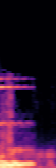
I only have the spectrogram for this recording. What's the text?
Destroy.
